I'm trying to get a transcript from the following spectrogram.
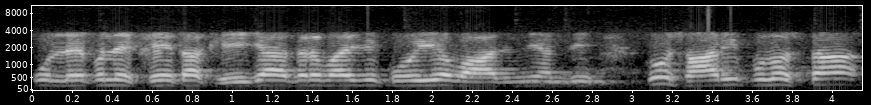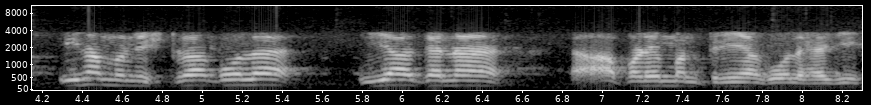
ਭੁੱਲੇ ਭੁਲੇਖੇ ਤਾਂ ਠੀਕ ਹੈ ਅਦਰਵਾਈਜ਼ ਕੋਈ ਆਵਾਜ਼ ਨਹੀਂ ਆਉਂਦੀ। ਕਿਉਂ ਸਾਰੀ ਪੁਲਿਸ ਤਾਂ ਇਹਨਾਂ ਮਨਿਸਟਰਾਂ ਕੋਲ ਹੈ, ਜਾਂ ਕਹਿੰਦਾ ਆਪਣੇ ਮੰਤਰੀਆਂ ਕੋਲ ਹੈਗੀ।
